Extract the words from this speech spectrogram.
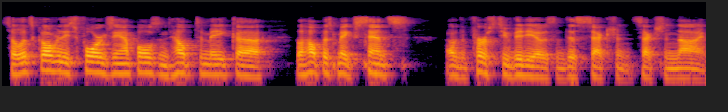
So let's go over these four examples and help to make, uh, they'll help us make sense of the first two videos of this section, section nine.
